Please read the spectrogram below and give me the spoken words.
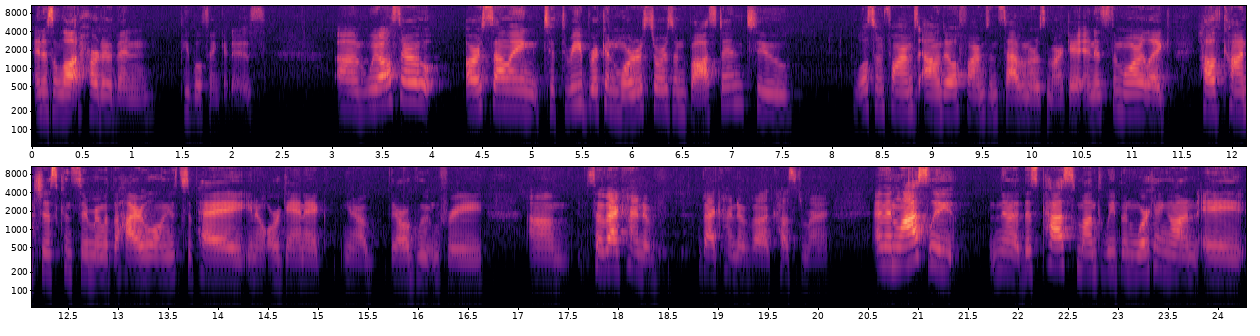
and is a lot harder than people think it is. Um, we also are selling to three brick and mortar stores in Boston, to Wilson Farms, Allandale Farms, and Savenor's Market, and it's the more like health conscious consumer with the higher willingness to pay, you know, organic, you know, they're all gluten free. Um, so that kind of, that kind of uh, customer. And then lastly, you know, this past month we've been working on a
